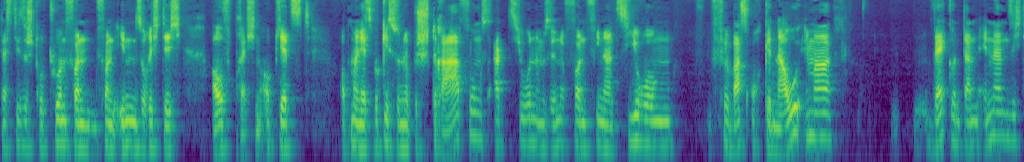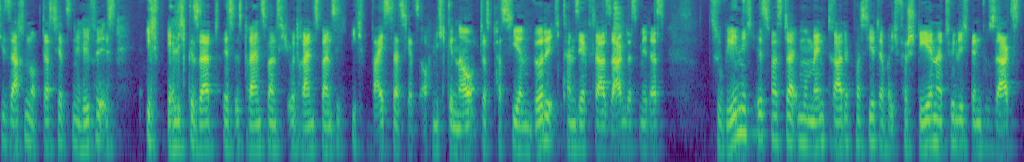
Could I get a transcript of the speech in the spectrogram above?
dass diese Strukturen von, von innen so richtig aufbrechen. Ob jetzt, ob man jetzt wirklich so eine Bestrafungsaktion im Sinne von Finanzierung für was auch genau immer weg und dann ändern sich die Sachen, ob das jetzt eine Hilfe ist, ich, ehrlich gesagt, es ist 23.23 Uhr. 23. Ich weiß das jetzt auch nicht genau, ob das passieren würde. Ich kann sehr klar sagen, dass mir das zu wenig ist, was da im Moment gerade passiert. Aber ich verstehe natürlich, wenn du sagst,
